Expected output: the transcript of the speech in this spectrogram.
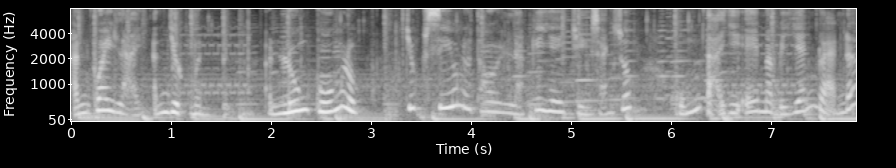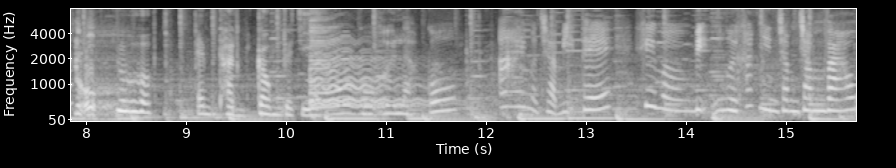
Anh quay lại, anh giật mình. Anh luống cuốn luôn. Chút xíu nữa thôi là cái dây chuyền sản xuất Cũng tại vì em mà bị gián đoạn đó. Em thành công rồi chị. Cô ơi là cô Ai mà chả bị thế Khi mà bị người khác nhìn chằm chằm vào?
